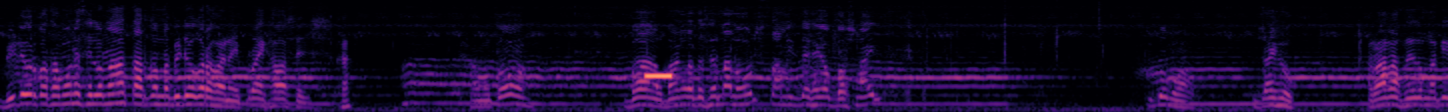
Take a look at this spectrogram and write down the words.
ভিডিওর কথা মনে ছিল না তার জন্য ভিডিও করা হয় নাই প্রায় খাওয়া শেষ। খা। খামো তো। বা বাংলাদেশের মানুষ চামিচ দেখাই অভ্যাস নাই। কি করব? যাই হোক রান আছে তোমরা কি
